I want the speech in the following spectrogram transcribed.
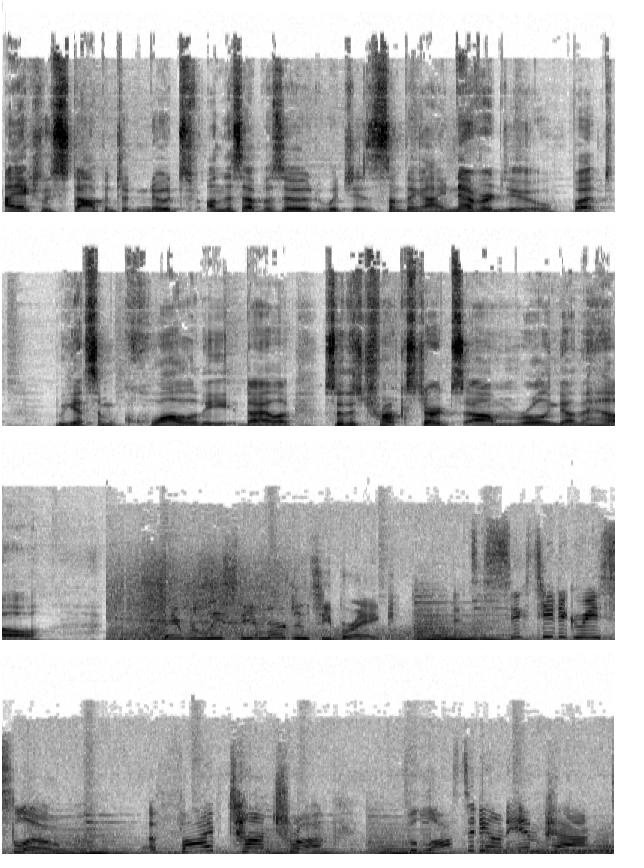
I actually stopped and took notes on this episode, which is something I never do, but we get some quality dialogue. So the truck starts um, rolling down the hill. They released the emergency brake. It's a 60 degree slope, a five ton truck, velocity on impact.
